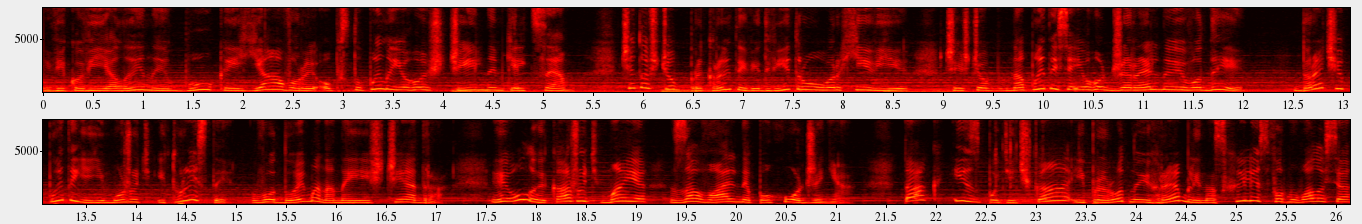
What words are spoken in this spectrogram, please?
Вікові ялини, буки, явори обступили його щільним кільцем, чи то щоб прикрити від вітру у верхів'ї, чи щоб напитися його джерельної води. До речі, пити її можуть і туристи. Водойма на неї щедра. Геологи кажуть, має завальне походження. Так, із потічка і природної греблі на схилі сформувалося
